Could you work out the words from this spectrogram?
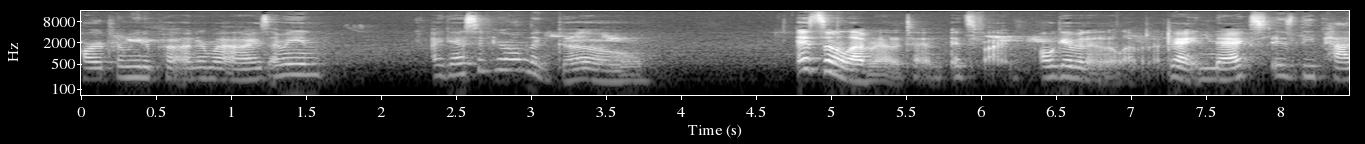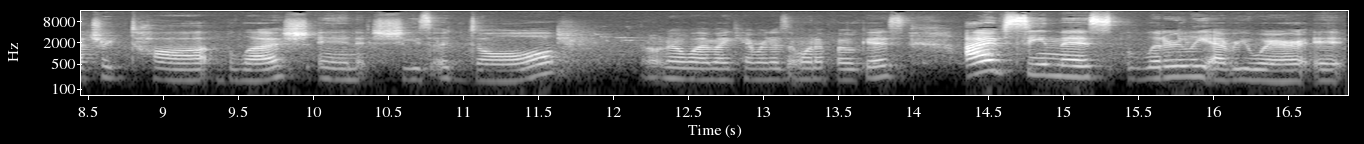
hard for me to put under my eyes. I mean, I guess if you're on the go, it's an 11 out of 10. It's fine. I'll give it an 11. Okay, next is the Patrick Ta blush in She's a Doll. I don't know why my camera doesn't want to focus. I've seen this literally everywhere. It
